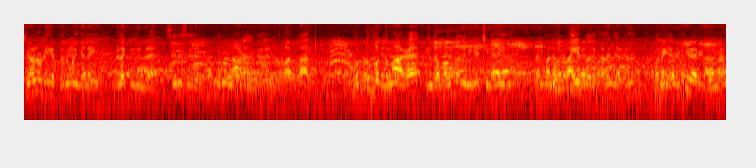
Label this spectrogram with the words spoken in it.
சிவனுடைய பெருமைகளை விளக்குகின்ற சிறு சிறு குறு நாடகங்கள் என்று பார்த்தால் ஒட்டுமொத்தமாக இந்த ஒன்பது நிகழ்ச்சிகளில் நூற்றி எண்பது கலைஞர்கள் பங்கேற்கிறார்கள்.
